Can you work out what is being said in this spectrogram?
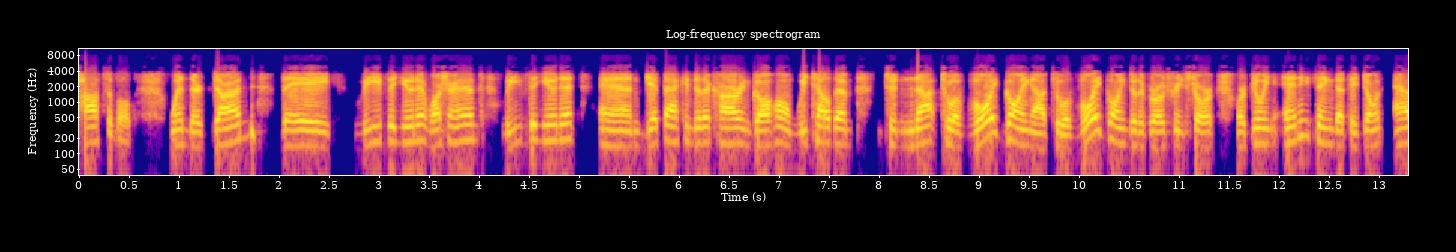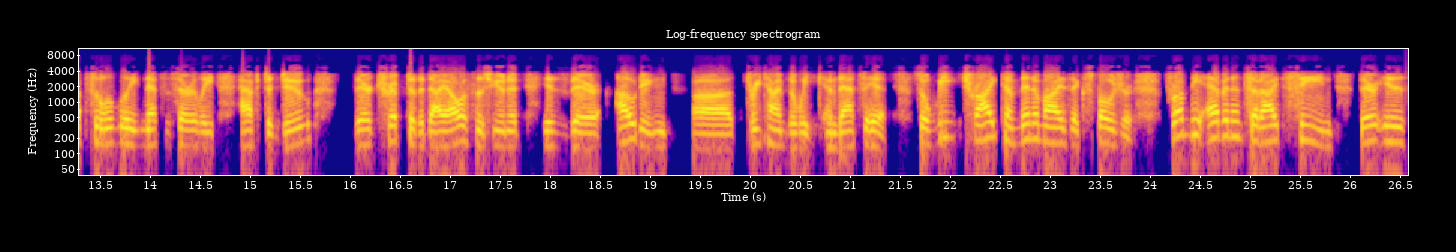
possible. When they're done, they leave the unit, wash their hands, leave the unit, and get back into their car and go home. We tell them to not to avoid going out, to avoid going to the grocery store or doing anything that they don't absolutely necessarily have to do their trip to the dialysis unit is their outing uh, three times a week, and that's it. So we try to minimize exposure. From the evidence that I've seen, there is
